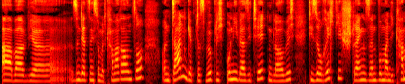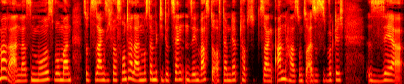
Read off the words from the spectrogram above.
aber wir sind jetzt nicht so mit Kamera und so. Und dann gibt es wirklich Universitäten, glaube ich, die so richtig streng sind, wo man die Kamera anlassen muss, wo man sozusagen sich was runterladen muss, damit die Dozenten sehen, sehen, was du auf deinem Laptop sozusagen anhast und so. Also es ist wirklich sehr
